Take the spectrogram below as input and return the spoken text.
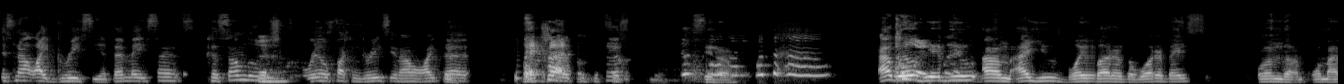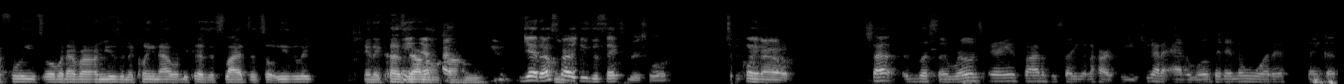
it's not like greasy. If that makes sense, because some lube is just real fucking greasy, and I don't like that. I try to do consistency. Yeah. What the hell? I will give you. Um, I use boy butter, the water base, on the on my fleets or whatever I'm using to clean out because it slides in so easily, and it cuts Hey, down on. Um, Yeah, that's what I use the sex grease for to clean out. Shout, listen, real experience bottles will tell you in a heartbeat. You got to add a little bit in the water. Thank us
